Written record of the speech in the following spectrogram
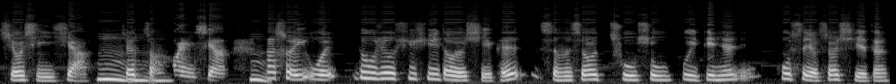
休息一下，嗯，就转换一下。嗯，那所以我陆陆续续都有写，可是什么时候出书不一定。那故事有时候写的，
